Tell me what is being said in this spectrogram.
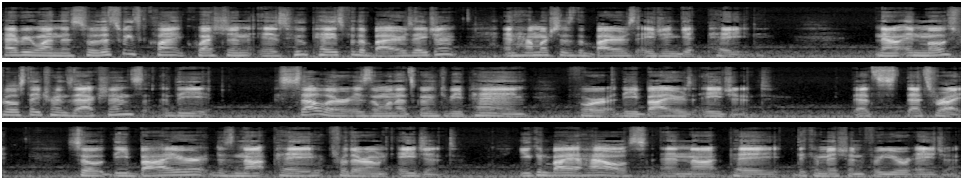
Hi everyone, this, so this week's client question is who pays for the buyer's agent and how much does the buyer's agent get paid? Now in most real estate transactions, the seller is the one that's going to be paying for the buyer's agent. That's, that's right. So the buyer does not pay for their own agent. You can buy a house and not pay the commission for your agent.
